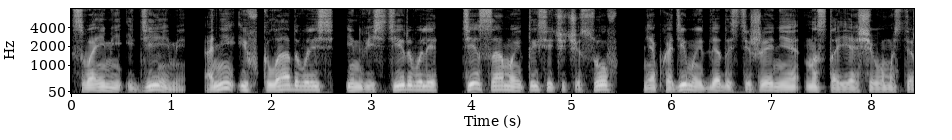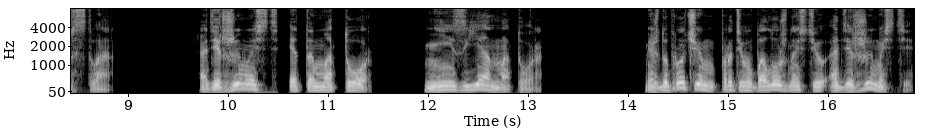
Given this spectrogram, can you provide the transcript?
своими идеями, они и вкладывались, инвестировали те самые тысячи часов, необходимые для достижения настоящего мастерства. Одержимость — это мотор, не изъян мотора. Между прочим, противоположностью одержимости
